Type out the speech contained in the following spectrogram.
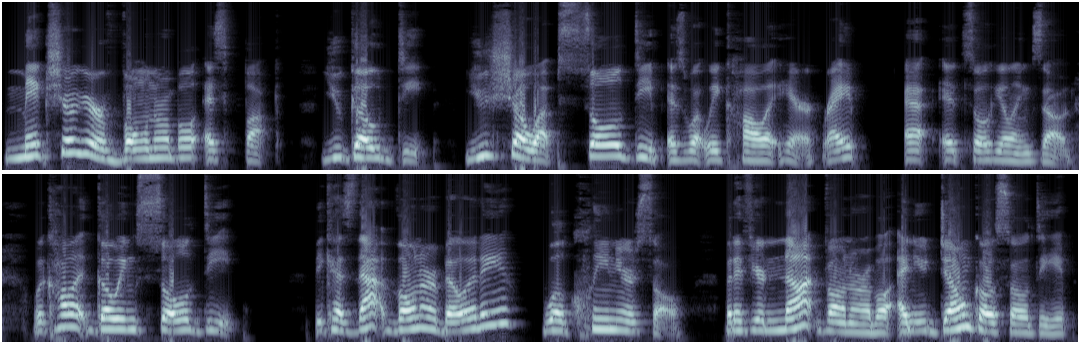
make sure you're vulnerable as fuck. You go deep. You show up soul deep, is what we call it here, right? At, at Soul Healing Zone. We call it going soul deep because that vulnerability will clean your soul. But if you're not vulnerable and you don't go soul deep,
